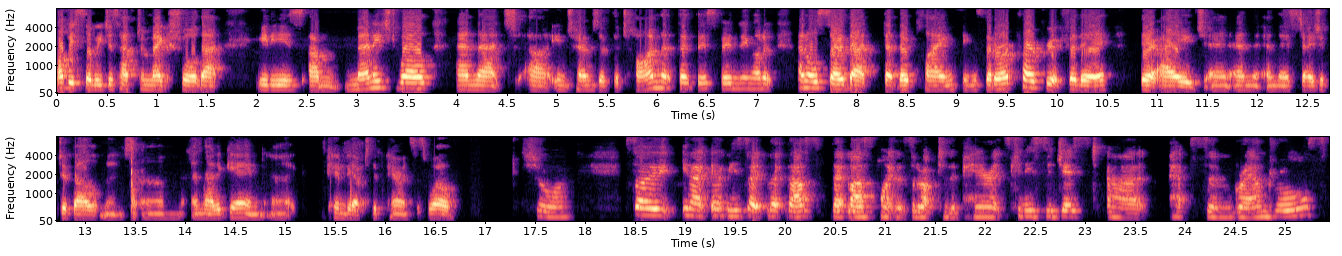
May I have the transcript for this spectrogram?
obviously, we just have to make sure that it is um, managed well and that uh, in terms of the time that, that they're spending on it and also that, that they're playing things that are appropriate for their their age and, and, and their stage of development um, and that again uh, can be up to the parents as well. Sure. So, you know, so that last, that last point that's sort of up to the parents, can you suggest uh, perhaps some ground rules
